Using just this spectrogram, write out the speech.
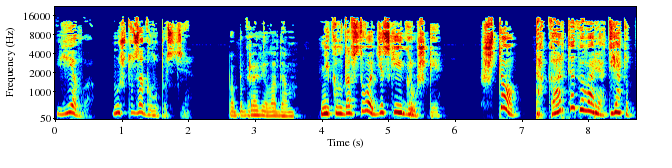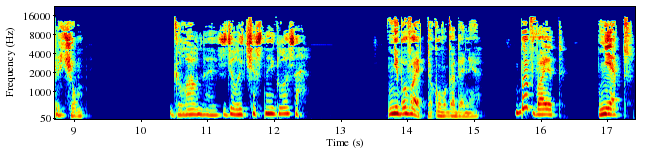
Ева, ну что за глупости? — побагровел Адам. Не колдовство, а детские игрушки. Что? Так карты говорят? Я тут при чем? Главное, сделать честные глаза. Не бывает такого гадания. Бывает. Нет.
